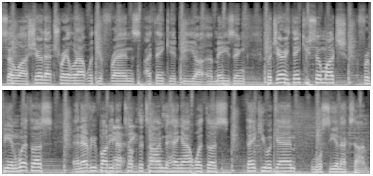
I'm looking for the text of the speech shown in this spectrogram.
So uh, share that trailer out with your friends. I think it'd be uh, amazing. But Jerry, thank you so much for being with us, and everybody Yeah, that took thanks, the time to hang out with us. Thank you again, and we'll see you next time.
